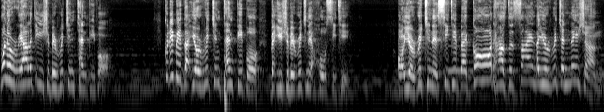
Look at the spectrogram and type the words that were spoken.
when in reality you should be reaching 10 people? Could it be that you're reaching 10 people, but you should be reaching a whole city? or you're reaching a city, but God has designed that you reach a nation.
